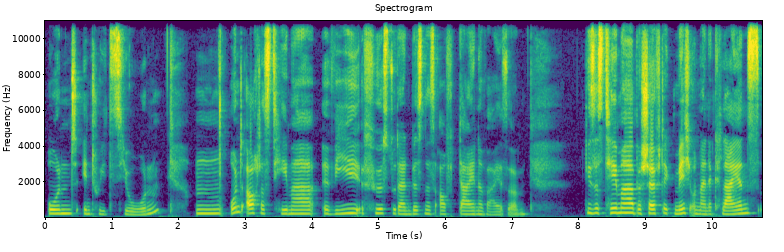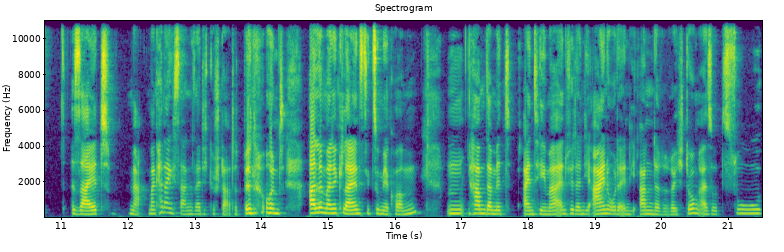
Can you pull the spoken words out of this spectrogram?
und Intuition mm, und auch das Thema, wie führst du dein Business auf deine Weise. Dieses Thema beschäftigt mich und meine Clients seit, ja, man kann eigentlich sagen, seit ich gestartet bin. Und alle meine Clients, die zu mir kommen, mm, haben damit ein Thema, entweder in die eine oder in die andere Richtung. Also zu,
